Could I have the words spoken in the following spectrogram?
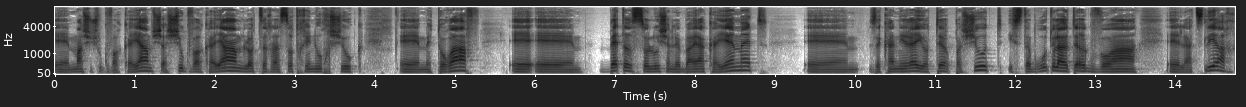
אה, משהו שהוא כבר קיים, שהשוק כבר קיים, לא צריך לעשות חינוך שוק אה, מטורף, אה, better solution לבעיה קיימת, זה כנראה יותר פשוט, הסתברות אולי יותר גבוהה להצליח,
